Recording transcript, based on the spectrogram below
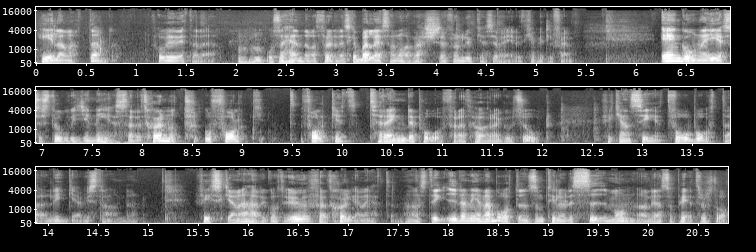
hela natten. Får vi veta där. Mhm. Och så händer något följande. Jag ska bara läsa några verser från Lukas evangeliet kapitel 5. En gång när Jesus stod vid Genesaretsjön och, t- och folk, folket trängde på för att höra Guds ord fick han se två båtar ligga vid stranden. Fiskarna hade gått ur för att skölja näten. Han steg i den ena båten som tillhörde Simon, ja det är alltså Petrus då,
